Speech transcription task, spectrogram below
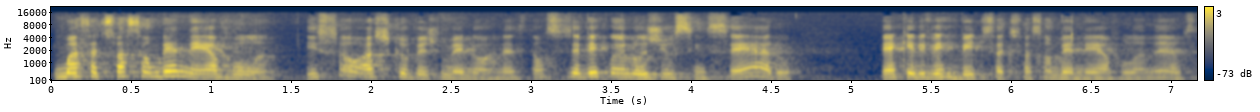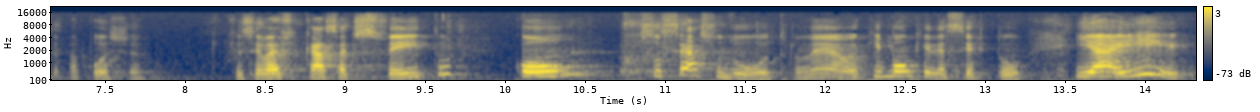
uma satisfação benévola. Isso eu acho que eu vejo melhor, né? Então, se você vê com um elogio sincero, tem aquele verbete de satisfação benévola, né? Você fala, poxa, você vai ficar satisfeito com o sucesso do outro, né? Que bom que ele acertou. E aí,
